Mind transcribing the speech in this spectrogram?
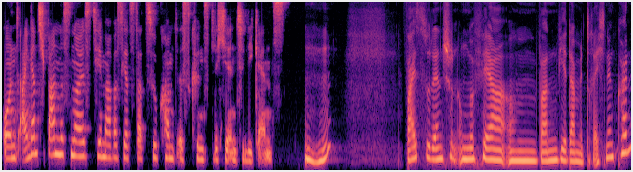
Und ein ganz spannendes neues Thema, was jetzt dazu kommt, ist künstliche Intelligenz. Mhm. Weißt du denn schon ungefähr, ähm, wann wir damit rechnen können?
